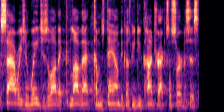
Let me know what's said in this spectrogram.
salaries and wages, a lot of, that- a lot of that comes down because we do contractual services.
